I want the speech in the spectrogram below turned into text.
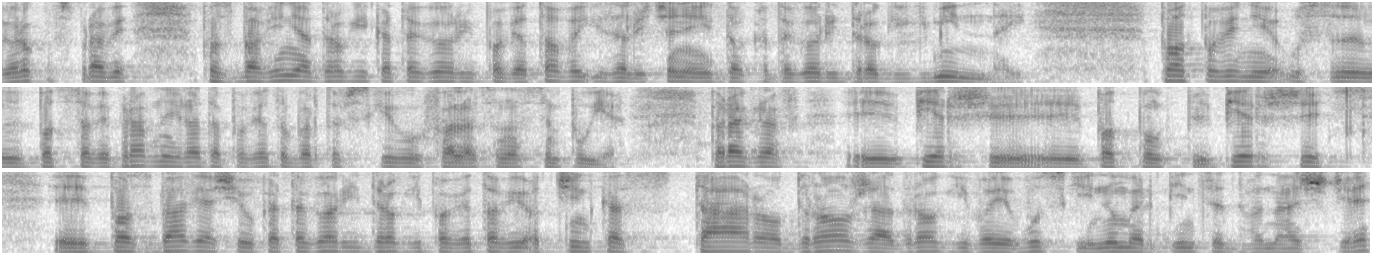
roku w sprawie pozbawienia drogi kategorii powiatowej i zaliczenia jej do kategorii drogi gminnej. Po odpowiedniej podstawie prawnej Rada Powiatu Bartoszewskiego uchwala co następuje. Paragraf y, pierwszy, y, podpunkt pierwszy y, pozbawia się kategorii drogi powiatowej odcinka Starodroża drogi wojewódzkiej nr 512 y,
